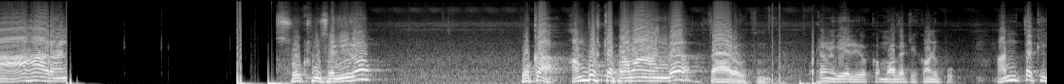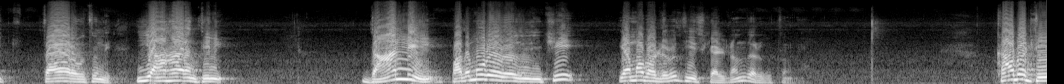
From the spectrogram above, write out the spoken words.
ఆ ఆహారాన్ని సూక్ష్మ శరీరం ఒక అంగుష్ట ప్రమాణంగా తయారవుతుంది. బొటన వేలు యొక్క మొదటి కణుపు అంతకి తయారవుతుంది. ఈ ఆహారం తిని దాన్ని పదమూడవ రోజు నుంచి యమభటుడు తీసుకెళ్ళడం జరుగుతుంది. కాబట్టి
